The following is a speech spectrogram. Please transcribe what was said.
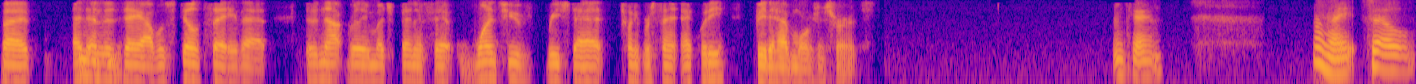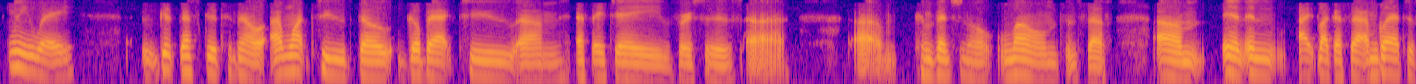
but at mm-hmm. the end of the day, I will still say that there's not really much benefit once you've reached that 20% equity be to have mortgage insurance. Okay. All right. So anyway, good. That's good to know. I want to though go back to um, FHA versus uh, um, conventional loans and stuff. Um, and and I, like I said, I'm glad to.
